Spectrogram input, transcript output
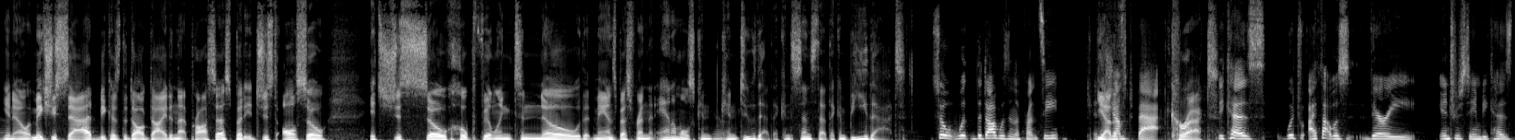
Yeah. You know, it makes you sad because the dog died in that process, but it just also it's just so hope filling to know that man's best friend, that animals can yeah. can do that, that can sense that, that can be that. So w- the dog was in the front seat and yeah, jumped f- back. Correct. Because which I thought was very interesting because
